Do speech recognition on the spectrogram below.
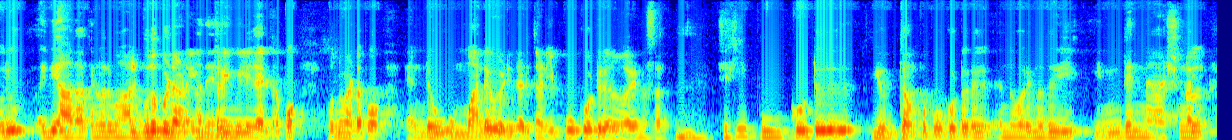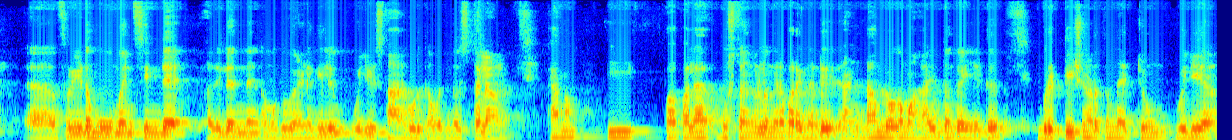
ഒരു ഇത് യാഥാർത്ഥ്യങ്ങൾ ഒരു അത്ഭുതപ്പെടുകയാണ്. ഇത്രയും വലിയ ചരിത്രം. അപ്പോൾ ഒന്നും വേണ്ട. അപ്പോൾ എന്റെ ഉമ്മാന്റെ വീടിന്റെ അടുത്താണ് ഈ പൂക്കോട്ടൂർ എന്ന് പറയുന്ന സ്ഥലം. ശരിക്കും ഈ പൂക്കോട്ടൂർ യുദ്ധം ഇപ്പോൾ പൂക്കോട്ടൂർ എന്ന് പറയുന്നത് ഈ ഇന്ത്യൻ നാഷണൽ ഫ്രീഡം മൂവ്മെന്റ്സിന്റെ അതിൽ തന്നെ നമുക്ക് വേണമെങ്കിൽ വലിയ സ്ഥാനം കൊടുക്കാൻ പറ്റുന്ന ഒരു സ്ഥലമാണ്. കാരണം ഈ പല പുസ്തകങ്ങളിലും ഇങ്ങനെ പറയുന്നുണ്ട്. രണ്ടാം ലോക മഹായുദ്ധം കഴിഞ്ഞിട്ട് ബ്രിട്ടീഷ് നടത്തുന്ന ഏറ്റവും വലിയ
